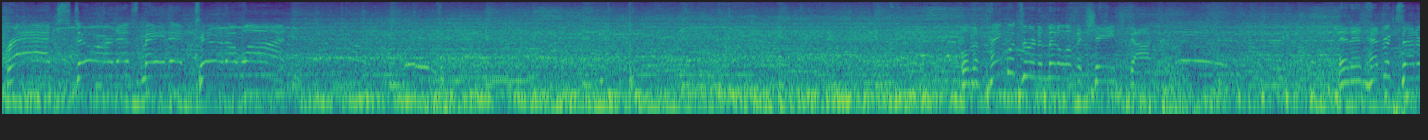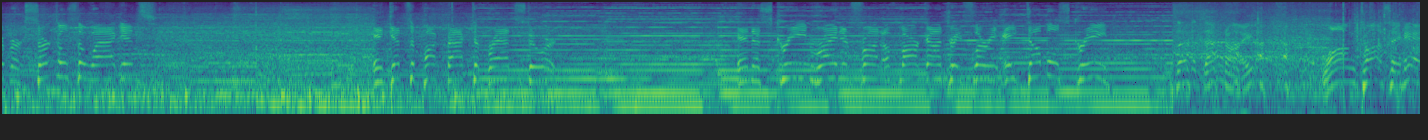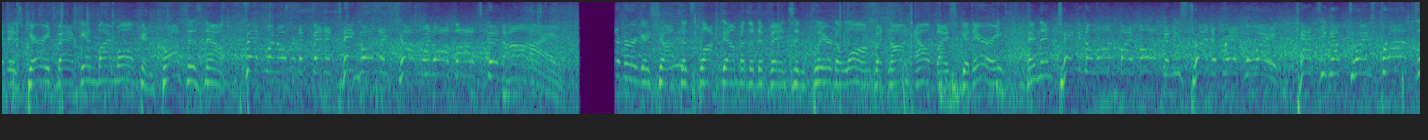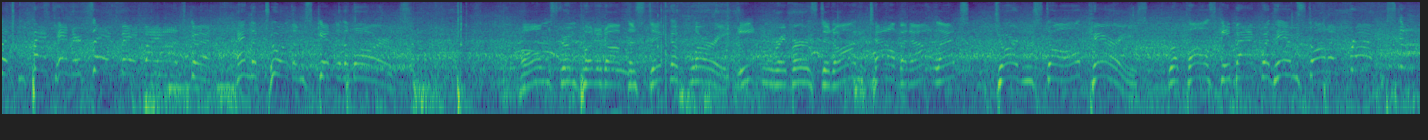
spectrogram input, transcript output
Brad Stuart has made it 2 to 1. Well, the Penguins are in the middle of a change, Doc. And then Henrik Zetterberg circles the wagons and gets the puck back to Brad Stuart. And a screen right in front of Marc-Andre Fleury, a double screen. At that height. Long toss ahead is carried back in by Malkin. Crosses now. Fed went over to Fedotenko the shot went off Osgood high. Zetterberg a shot that's blocked down by the defense and cleared along but not out by Scuderi. And then taken along by Malkin who's trying to break away. Catching up towards Bronson. Backhander save made by Osgood. And the two of them Holmstrom put it off the stick of Fleury. Eaton reversed it on. Talbot outlets. Jordan Staal carries. Rafalski back with him. Staal in front. Score!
